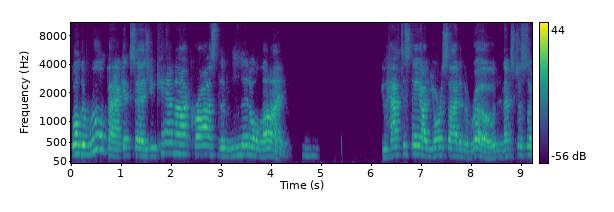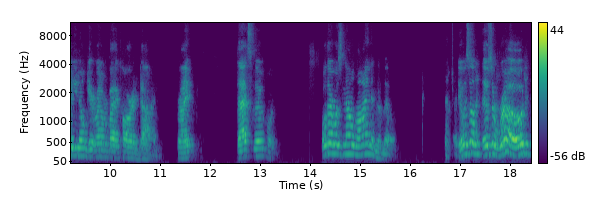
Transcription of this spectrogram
Well, the rule packet says you cannot cross the middle line. You have to stay on your side of the road, and that's just so you don't get run over by a car and die, right? That's the. Well, there was no line in the middle. It was a, it was a road.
